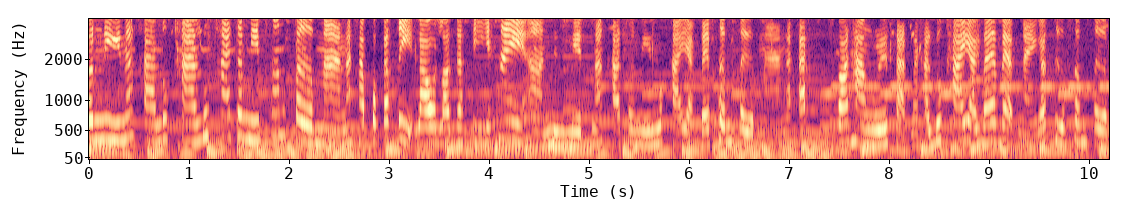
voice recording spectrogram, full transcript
ตัวนี้นะคะลูกค้าลูกค้าจะมีเพิ่มเติมมานะคะ ปกติเราเราจะฟรีให้อ่าหนึ่งเม็ดนะคะ ตัวนี้ลูกค้าอยากได้เพิ่มเติมมานะคะ ก็ทางบริษัทนะคะ ลูกค้าอยากได้แบบไหนก็คือเพิ่มเติม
